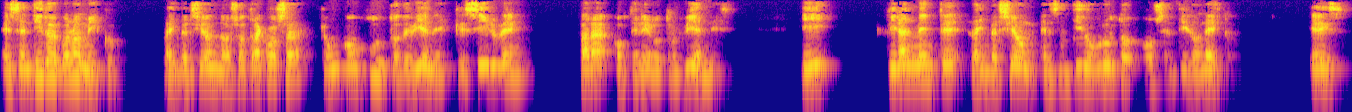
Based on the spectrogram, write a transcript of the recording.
En sentido económico, la inversión no es otra cosa que un conjunto de bienes que sirven para obtener otros bienes. Y finalmente, la inversión en sentido bruto o sentido neto es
